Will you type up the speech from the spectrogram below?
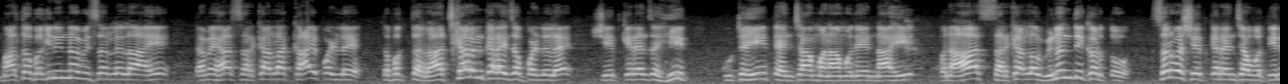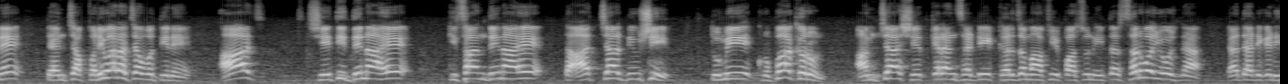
माता भगिनींना विसरलेलं आहे त्यामुळे ह्या सरकारला काय पडलंय? तर फक्त राजकारण करायचं पडलेलं आहे. शेतकऱ्यांचं हित कुठेही त्यांच्या मनामध्ये नाही. पण आज सरकारला विनंती करतो सर्व शेतकऱ्यांच्या वतीने त्यांच्या परिवाराच्या वतीने. आज शेती दिन आहे किसान दिन आहे. तर आजच्या दिवशी तुम्ही कृपा करून आमच्या शेतकऱ्यांसाठी कर्जमाफीपासून इतर सर्व योजना या त्या ठिकाणी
